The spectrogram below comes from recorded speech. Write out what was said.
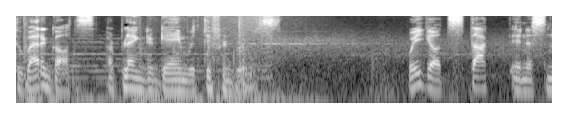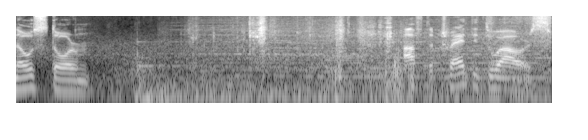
the weather gods are playing their game with different rules. We got stuck in a snowstorm after 22 hours,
